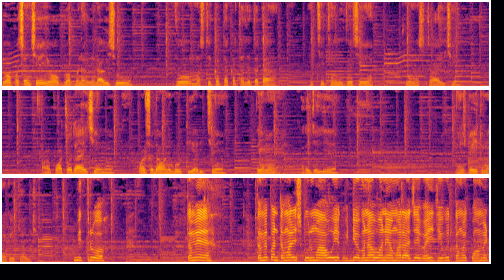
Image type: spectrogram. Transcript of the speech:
એવો પસંદ છે, એવો બ્લોગ બનાવીને લાવીશું. જો મસ્તી કરતાં કરતાં જતા હતા, નીચેથી લીધો છે. કેવું મસ્ત આવ્યું છે. હવે પહોંચવા જ આવ્યા છીએ અમે. વરસાદ આવવાની બહુ તૈયારી છે. એ અમે ઘરે જઈએ. મહેશભાઈ તમારે કંઈ કહેવું છે? મિત્રો તમે તમે પણ તમારી સ્કૂલમાં આવો એક વીડિયો બનાવો અને અમારા અજયભાઈ જેવું જ તમે કોમેન્ટ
